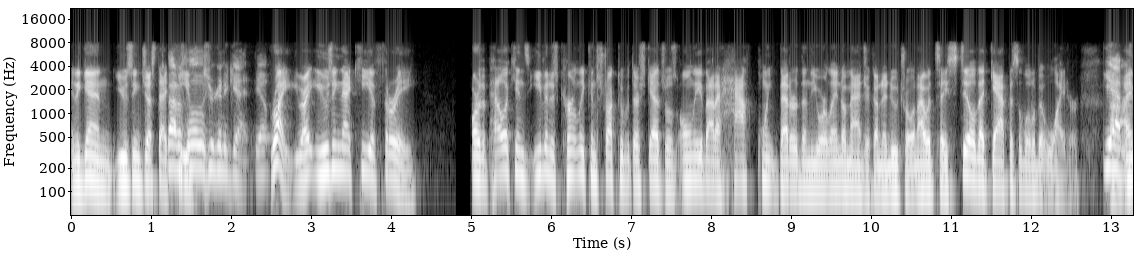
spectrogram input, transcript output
And again, using just that key About as key of- low as you're going to get. Yep. Right, right. Using that key of three, are the Pelicans, even as currently constructed with their schedules, only about a half point better than the Orlando Magic on a neutral? And I would say still that gap is a little bit wider. Yeah. Uh.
